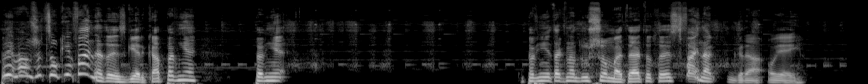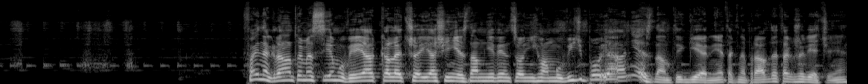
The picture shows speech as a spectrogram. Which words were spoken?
Powiem wam, że całkiem fajne to jest gierka. Pewnie, pewnie... Pewnie tak na dłuższą metę to to jest fajna gra. Ojej. Fajna gra, natomiast ja mówię, ja kaleczę, ja się nie znam, nie wiem co o nich mam mówić, bo ja nie znam tych gier, nie? Tak naprawdę, także wiecie, nie?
